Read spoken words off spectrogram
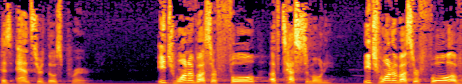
has answered those prayers. Each one of us are full of testimony. Each one of us are full of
